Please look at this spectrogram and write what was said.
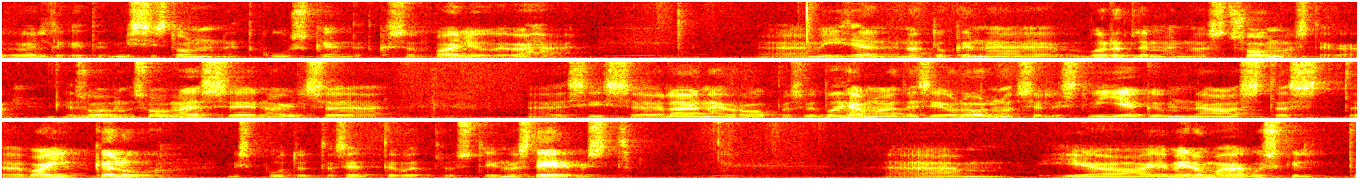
öeldagi, et, mis siis on, et kuuskümmend, et kas see on palju või vähe me ise natukene võrdleme ennast soomlastega ja Soome, Soomes no üldse Äh, siis äh, Lääne-Euroopas või Põhjamaades ei ole olnud sellist viiekümne aastast äh, vaikelu, mis puudutas ettevõtlust ja investeerimist. Ähm, ja, ja meil on vaja kuskilt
